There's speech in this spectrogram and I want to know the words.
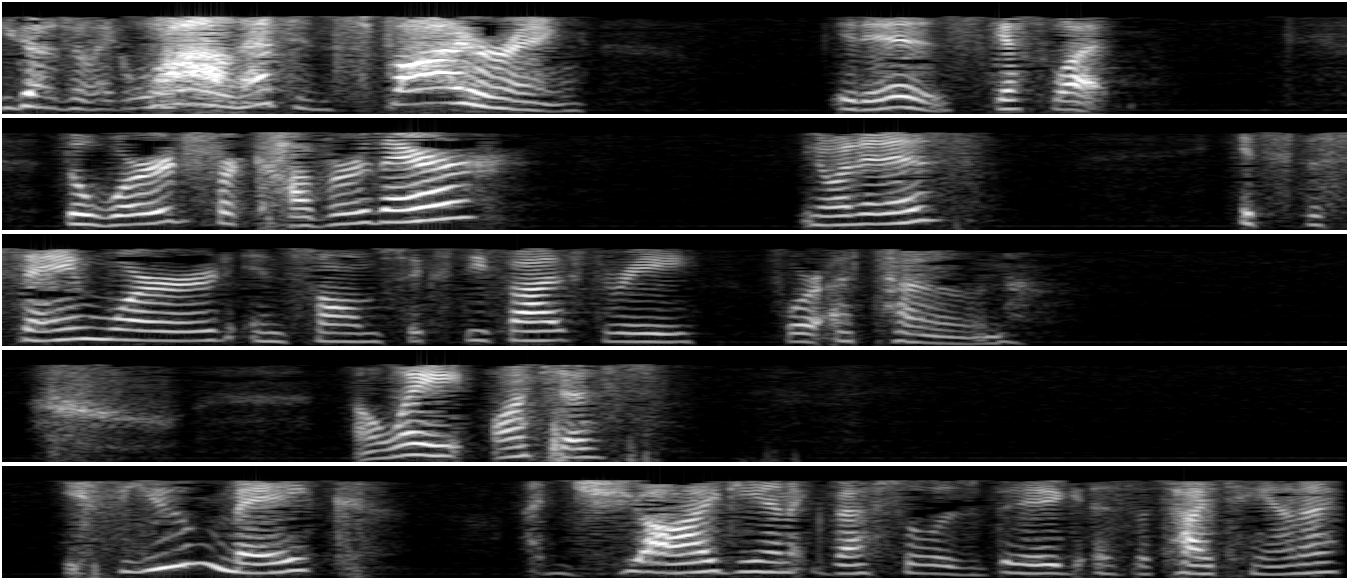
You guys are like, wow, that's inspiring. It is. Guess what? The word for cover there, you know what it is? It's the same word in Psalm 65 3 for atone. Oh, wait, watch this. If you make a gigantic vessel as big as the Titanic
